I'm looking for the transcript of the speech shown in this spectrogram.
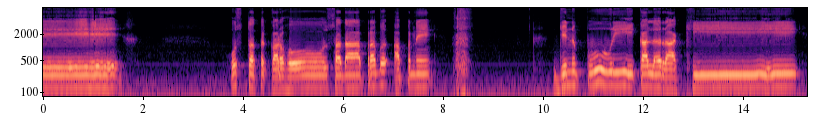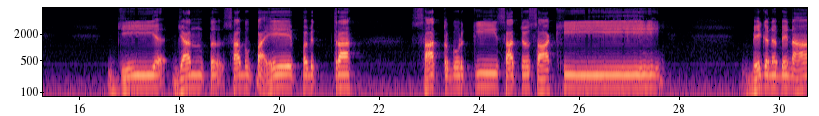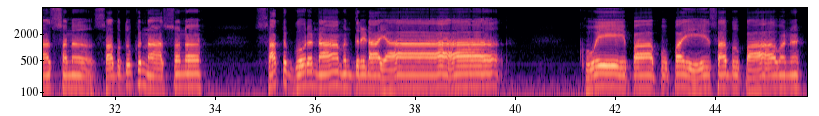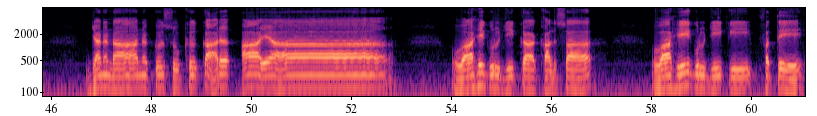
ਉਸਤਤ ਕਰੋ ਸਦਾ ਪ੍ਰਭ ਆਪਣੇ, ਜਿਨ ਪੂਰੀ ਕਲ ਰਾਖੀ। ਜੀ ਜੰਤ ਸਭ ਭਏ ਪਵਿੱਤਰਾ ਸਤ ਗੁਰ ਕੀ ਸੱਚ ਸਾਖੀ। ਬਿਗਨ ਬਿਨਾਸਨ, ਸਭ ਦੁਖ ਨਾਸਨ, ਸਤ ਗੁਰ ਨਾਮ ਦ੍ਰਿੜਾਇਆ। ਖੋਏ ਪਾਪ ਪਏ ਸਭ ਪਾਵਨ, ਜਨ ਨਾਨਕ ਸੁਖ ਘਰ ਆਇਆ। ਵਾਹਿਗੁਰੂ ਜੀ ਕਾ ਖਾਲਸਾ, ਵਾਹਿਗੁਰੂ ਜੀ ਕੀ ਫਤਿਹ।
